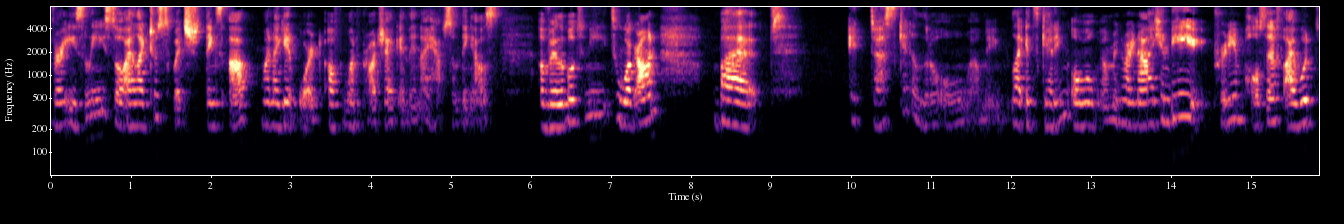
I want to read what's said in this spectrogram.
very easily. So i like to switch things up when i get bored of one project and then i have something else available to me to work on. But it does get a little overwhelming. Like it's getting overwhelming right now. I can be pretty impulsive. I would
